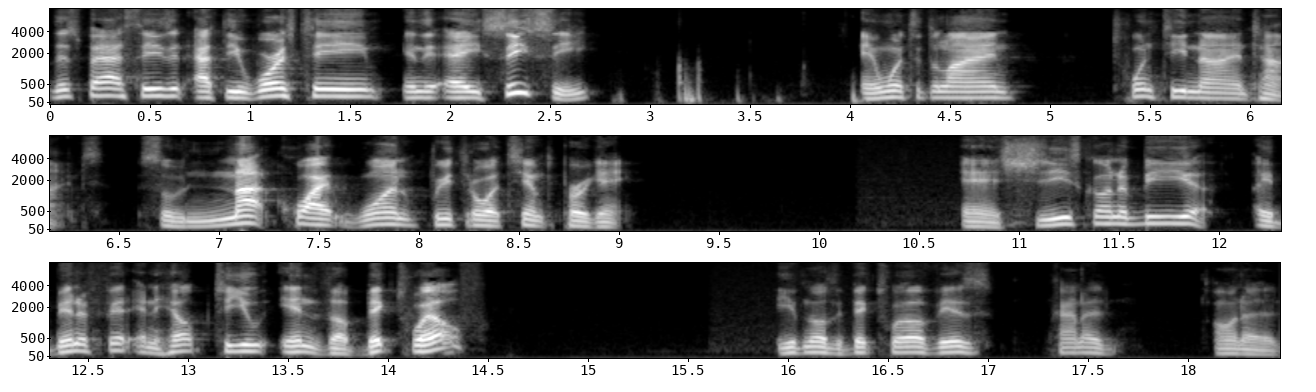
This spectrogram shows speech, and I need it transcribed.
this past season at the worst team in the ACC and went to the line 29 times. So not quite one free throw attempt per game. And she's going to be a benefit and help to you in the Big 12. Even though the Big 12 is kind of on a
